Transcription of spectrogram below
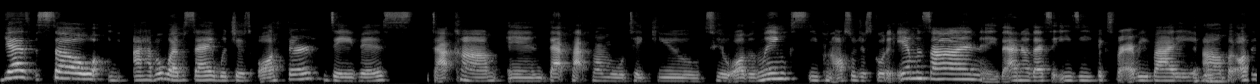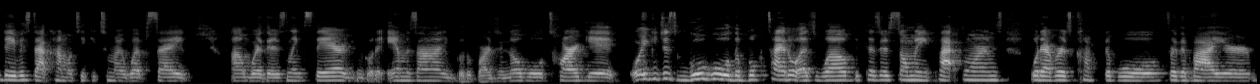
Yes. So I have a website, which is author Davis com and that platform will take you to all the links. You can also just go to amazon. I know that's an easy fix for everybody mm-hmm. um, but authordavis.com will take you to my website um, where there's links there. You can go to amazon you can go to barnes and noble target or you can just google the book title as well because there's so many platforms. Whatever is comfortable for the buyer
